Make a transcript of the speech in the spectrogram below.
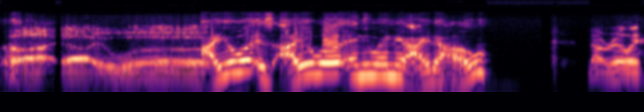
Uh, Iowa. Iowa. Is Iowa anywhere near Idaho? Not really.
